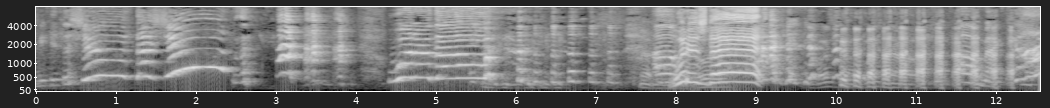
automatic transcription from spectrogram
me get the shoes. The shoes. what are those? oh, What is that? What's down? What's down? oh my God.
